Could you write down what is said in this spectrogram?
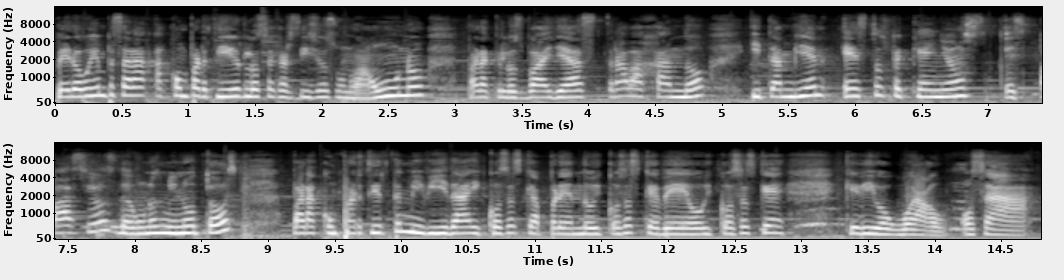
pero voy a empezar a, a compartir los ejercicios uno a uno para que los vayas trabajando y también estos pequeños espacios de unos minutos para compartirte mi vida y cosas que aprendo y cosas que veo y cosas que, que digo, wow, o sea,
